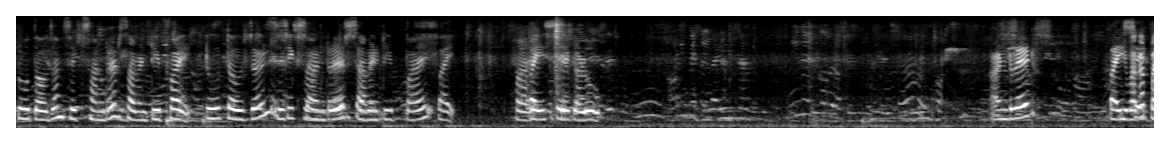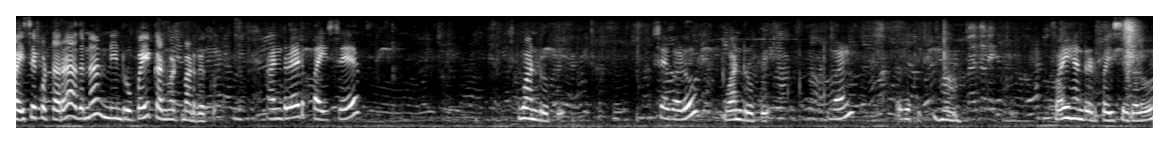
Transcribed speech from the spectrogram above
Two thousand six hundred seventy five two thousand six hundred seventy seventy five ಪೈಸೆಗಳು hundred ಇವಾಗ ಪೈಸೆ ಪೈಸೆ ಕೊಟ್ಟಾರ ಅದನ್ನ ನೀನು ರೂಪಾಯಿ ಕನ್ವರ್ಟ್ ಮಾಡಬೇಕು. ಹಂಡ್ರೆಡ್ ಪೈಸೆ ಒನ್ ರೂಪಿ ಸೆಗಳು ಒನ್ ರುಪಿ ಒನ್ ರುಪಿ ಹಾಂ ಫೈವ್ ಹಂಡ್ರೆಡ್ ಪೈಸೆಗಳು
